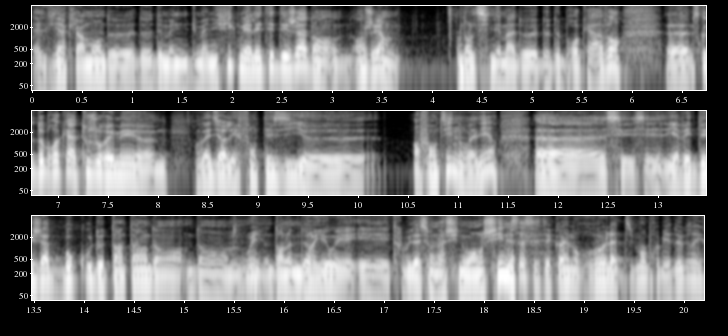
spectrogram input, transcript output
Elle, vient clairement du Magnifique, mais elle était déjà dans, en germe dans le cinéma de, de, de Broca avant. Euh, parce que De Broca a toujours aimé, euh, on va dire, les fantaisies euh, enfantines, on va dire. Il y avait déjà beaucoup de Tintin dans, dans, Oui. dans L'homme de Rio et, et les tribulations d'un Chinois en Chine. mais ça c'était quand même relativement premier degré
